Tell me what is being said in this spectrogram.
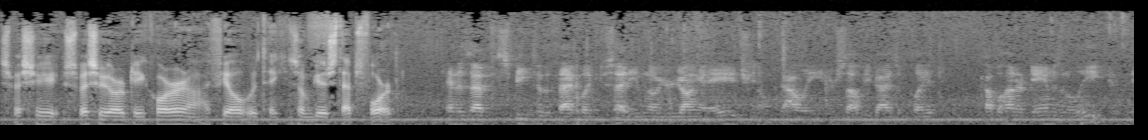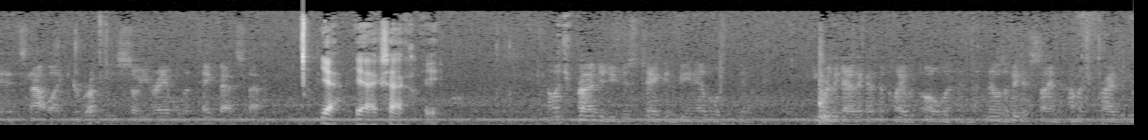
especially especially our D corps, uh, I feel we're taking some good steps forward. And does that speak to the fact, like you said, even though you're young in age, you know, Dolly and yourself, you guys have played a couple hundred games in the league. It's not like you're rookies, so you're able to take that step. Yeah, yeah, exactly. How much pride did you just take in being able to, you, know, you were the guy that got to play with Owen, and that was a big assignment. How much pride did you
